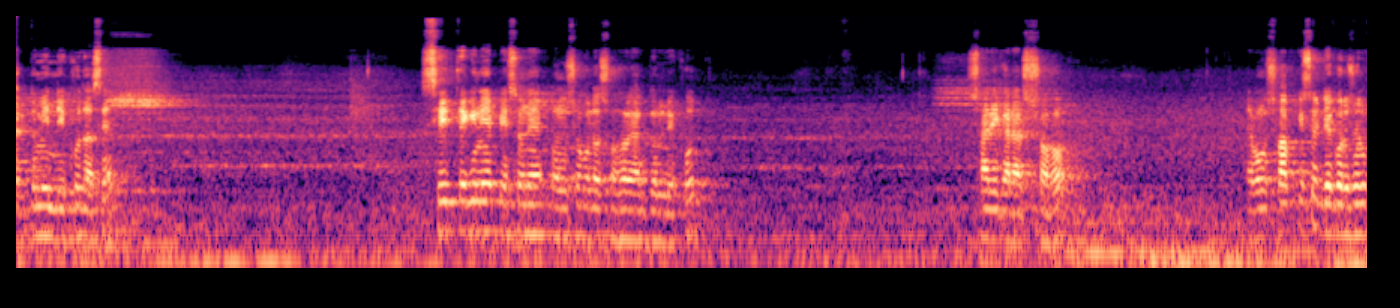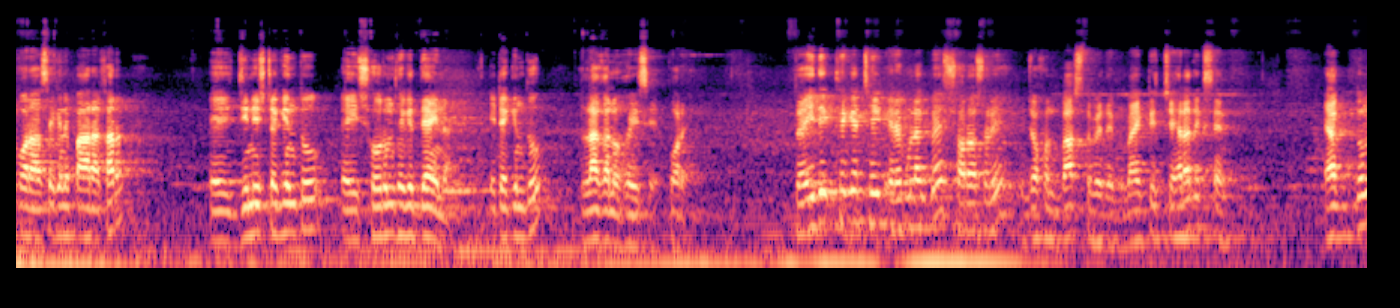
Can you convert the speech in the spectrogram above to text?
একদমই নিখুঁত আছে। সিট থেকে নিয়ে পেছনে অংশগুলো সহ একদম নিখুঁত। শাড়ি কাটার সহ। এবং সব কিছু ডেকোরেশন করা আছে এখানে পা রাখার। এই জিনিসটা কিন্তু এই শোরুম থেকে দেয় না। এটা কিন্তু লাগানো হয়েছে পরে। তো এই দিক থেকে ঠিক এরকম লাগবে, সরাসরি যখন বাস্তবে দেখবেন বাইকটির চেহারা দেখছেন, একদম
